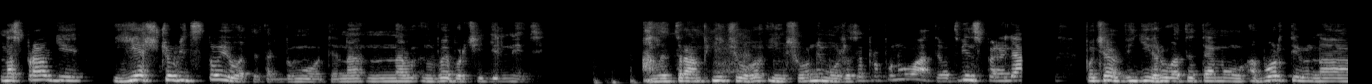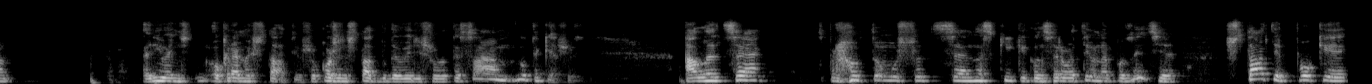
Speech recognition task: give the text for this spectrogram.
насправді є що відстоювати, так би мовити, на, на виборчій дільниці. Але Трамп нічого іншого не може запропонувати. От він з переляку почав відігрувати тему абортів на рівень окремих штатів, що кожен штат буде вирішувати сам, ну таке щось. Але це Справа в тому, що це наскільки консервативна позиція. Штати, поки е,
